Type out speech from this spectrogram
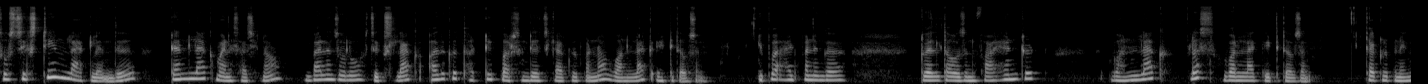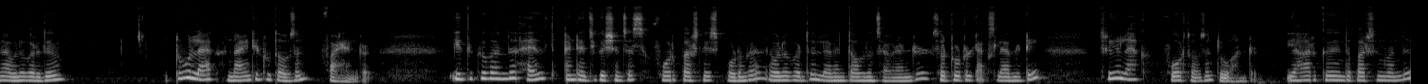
ஸோ சிக்ஸ்டீன் லேக்லேருந்து டென் லேக் மைனஸ் ஆச்சுன்னா பேலன்ஸ் எவ்வளோ சிக்ஸ் லேக் அதுக்கு தேர்ட்டி பர்சன்டேஜ் கேல்குலேட் பண்ணால் ஒன் லேக் எயிட்டி தௌசண்ட் இப்போ ஆட் பண்ணுங்கள் twelve thousand five hundred one lakh plus one lakh eighty thousand calculate பண்ணிங்கன்னா எவ்வளோ வருது? Two lakh ninety two thousand five hundred இதுக்கு வந்து health and education cess four percentage போடுங்க. எவ்வளோ வருது? Eleven thousand seven hundred so total tax liability three lakh four thousand two hundred யாருக்கு இந்த பர்சன் வந்து?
